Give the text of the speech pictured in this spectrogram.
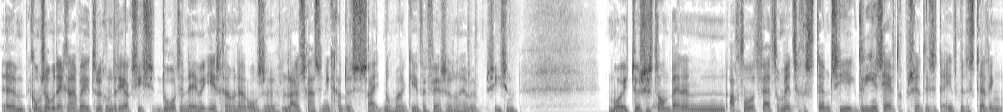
Um, ik kom zo meteen graag bij u terug om de reacties door te nemen. Eerst gaan we naar onze luisteraars en ik ga de site nog maar een keer verversen. Dan hebben we precies een mooie tussenstand. Bijna 850 mensen gestemd, zie ik. 73% is het eens met de stelling,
